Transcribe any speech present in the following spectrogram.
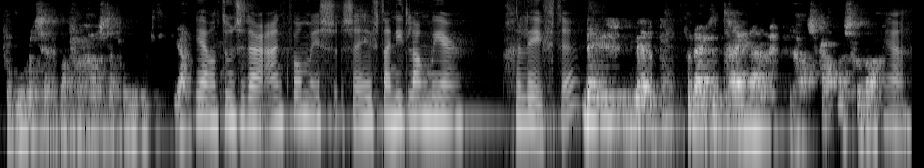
vermoord, zeg maar, vergast en vermoord. Ja. ja, want toen ze daar aankwam, is, ze heeft daar niet lang meer geleefd, hè? Nee, ze werden vanuit de trein naar de gaskamers gebracht. Ja,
